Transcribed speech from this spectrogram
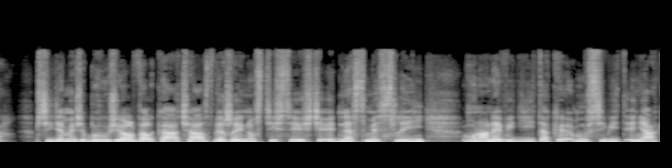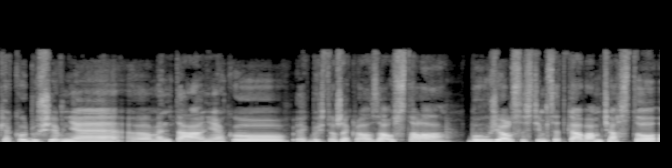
automatika. Přijde mi, že bohužel velká část veřejnosti si ještě i dnes myslí, ona nevidí, tak musí být i nějak jako duševně, eh, mentálně, jako, jak bych to řekla, zaostalá. Bohužel se s tím setkávám často,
